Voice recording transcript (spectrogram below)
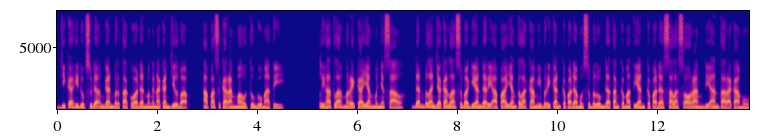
Jika hidup sudah enggan bertakwa dan mengenakan jilbab, apa sekarang mau tunggu mati? Lihatlah mereka yang menyesal, dan belanjakanlah sebagian dari apa yang telah kami berikan kepadamu sebelum datang kematian kepada salah seorang di antara kamu.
